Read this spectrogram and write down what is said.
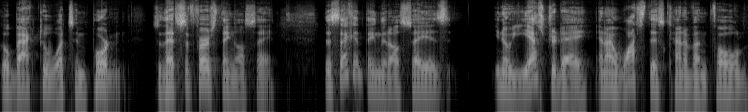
go back to what's important. So that's the first thing I'll say. The second thing that I'll say is, you know, yesterday, and I watched this kind of unfold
